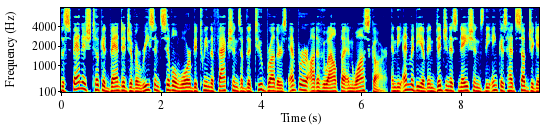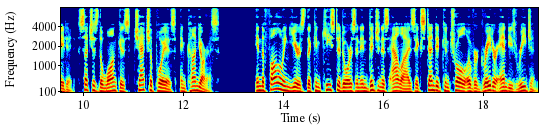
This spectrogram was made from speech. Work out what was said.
The Spanish took advantage of a recent civil war between the factions of the two brothers Emperor Atahualpa and Huáscar, and the enmity of indigenous nations the Incas had subjugated, such as the Huancas, Chachapoyas, and Cañaris. In the following years the conquistadors and indigenous allies extended control over Greater Andes region.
